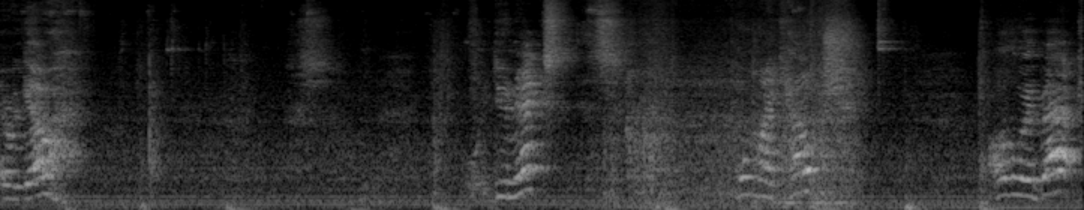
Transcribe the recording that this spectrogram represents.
There we go. What we do next is pull my couch all the way back.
